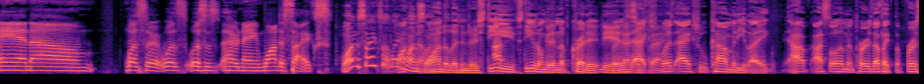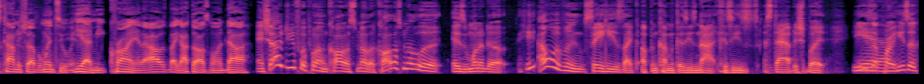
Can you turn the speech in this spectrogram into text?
And um, what's her what's what's his, her name? Wanda Sykes. Wanda Sykes. I like Wanda, Wanda Sykes. Wanda legendary. Steve, Steve don't get enough credit. Yeah, for his that's a actual, fact. for his actual comedy. Like I, I saw him in person. That's like the first comedy show I ever went to. He had me crying. Like I was like, I thought I was going to die. And shout out to you for putting Carlos Miller. Carlos Miller is one of the. He I won't even say he's like up and coming because he's not because he's established, but he's a part. He's a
